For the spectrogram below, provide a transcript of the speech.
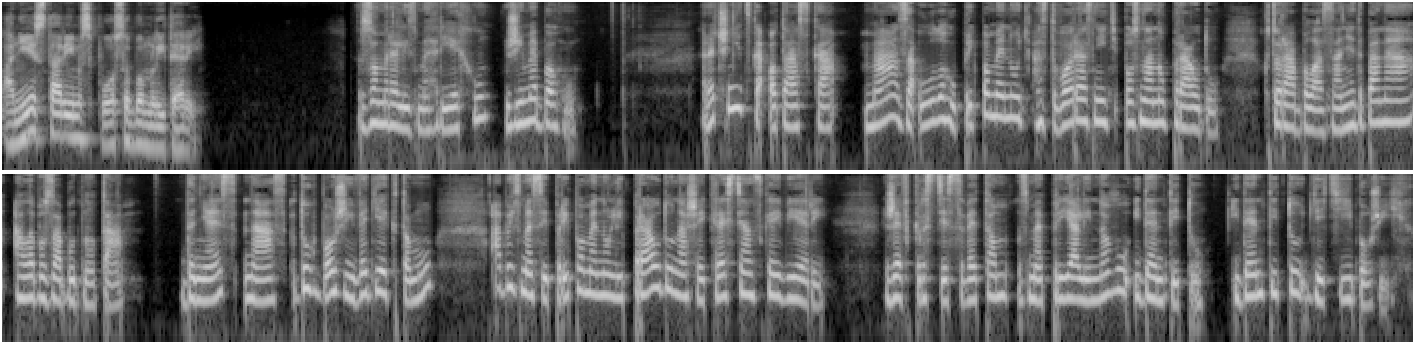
a nie starým spôsobom litery. Zomreli sme hriechu, žime Bohu. Rečnícka otázka má za úlohu pripomenúť a zdôrazniť poznanú pravdu, ktorá bola zanedbaná alebo zabudnutá. Dnes nás Duch Boží vedie k tomu, aby sme si pripomenuli pravdu našej kresťanskej viery, že v krste svetom sme prijali novú identitu, identitu detí Božích.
